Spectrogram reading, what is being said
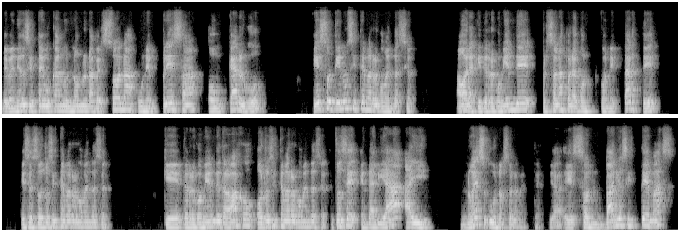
Dependiendo si estás buscando un nombre de una persona, una empresa o un cargo, eso tiene un sistema de recomendación. Ahora, que te recomiende personas para conectarte, ese es otro sistema de recomendación que te recomiende trabajo, otro sistema de recomendación. Entonces, en realidad hay, no es uno solamente, ¿ya? son varios sistemas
